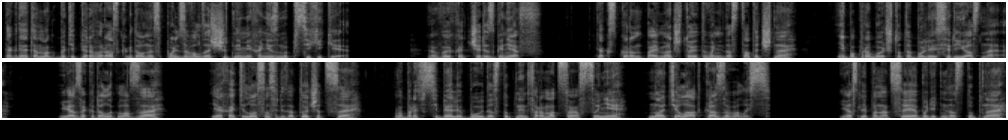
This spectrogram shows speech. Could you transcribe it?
тогда это мог быть и первый раз, когда он использовал защитные механизмы психики. Выход через гнев. Как скоро он поймет, что этого недостаточно, и попробует что-то более серьезное. Я закрыла глаза, я хотела сосредоточиться, вобрать в себя любую доступную информацию о сыне, но тело отказывалось. Если панацея будет недоступна,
